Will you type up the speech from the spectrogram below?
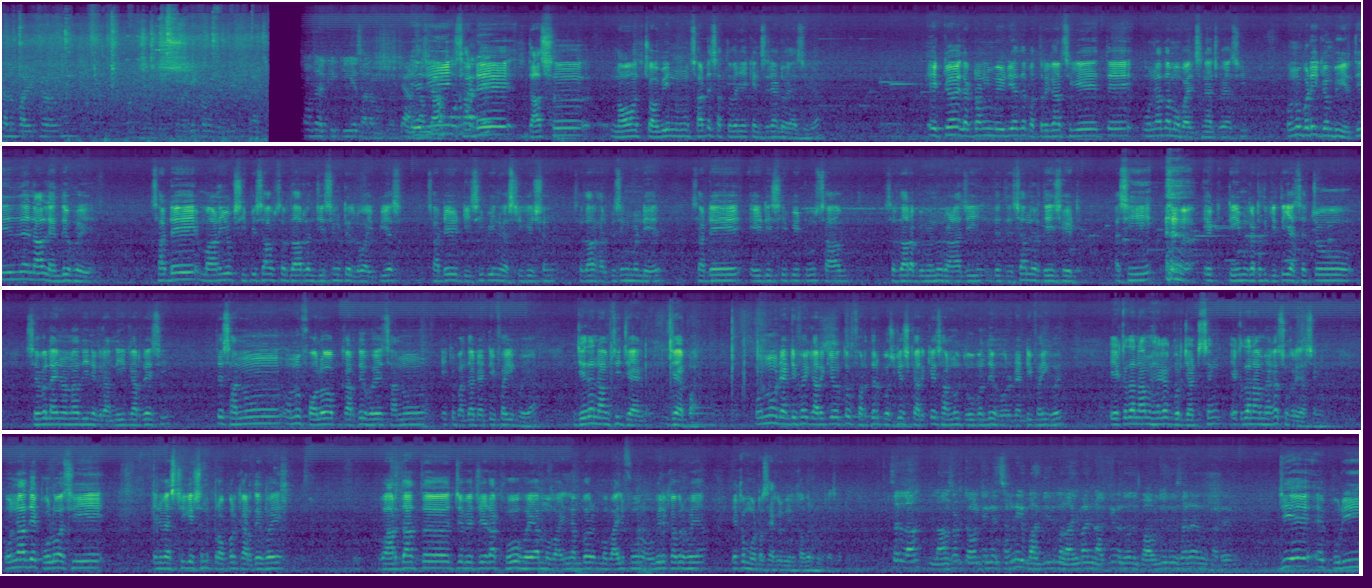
ਕੱਲ ਬਾਈਕ ਕਰਾਉਣਾ ਉਹਦਾ ਕੀ ਕੀ ਹੈ ਸਾਰਾ ਇਹ ਜੀ ਸਾਡੇ 10 9 24 ਨੂੰ 7:30 ਵਜੇ ਇੱਕ ਇਨਸੀਡੈਂਟ ਹੋਇਆ ਸੀਗਾ। ਇੱਕ ਇਲੈਕਟ੍ਰੋਨਿਕ ਮੀਡੀਆ ਦੇ ਪੱਤਰਕਾਰ ਸੀਗੇ ਤੇ ਉਹਨਾਂ ਦਾ ਮੋਬਾਈਲ ਸਨੈਚ ਹੋਇਆ ਸੀ। ਉਹਨੂੰ ਬੜੀ ਗੰਭੀਰਤੀ ਦੇ ਨਾਲ ਲੈਂਦੇ ਹੋਏ ਸਾਡੇ ਮਾਨਯੋਗ ਸੀਪੀ ਸਾਹਿਬ ਸਰਦਾਰ ਰਣਜੀਤ ਸਿੰਘ ਢਿੱਲੋਂ ਆਈਪੀਐਸ ਸਾਡੇ ਡੀਸੀਪੀ ਇਨਵੈਸਟੀਗੇਸ਼ਨ ਸਰਦਾਰ ਹਰਪ੍ਰੀਤ ਸਿੰਘ ਮੰਡੇਰ ਸਾਡੇ ਏਡੀਸੀਪੀ 2 ਸਾਹਿਬ ਸਰਦਾਰ ਅਭਿਮਨੂ ਰਾਣਾ ਜੀ ਦੇ ਦਿਸ਼ਾ ਨਿਰਦੇਸ਼ ਹੇਠ ਅਸੀਂ ਇੱਕ ਟੀਮ ਗਠਿਤ ਕੀਤੀ ਐਸਐਚਓ ਸਿਵਲ ਲਾਈਨ ਉਹਨਾਂ ਦੀ ਨਿਗਰਾਨੀ ਕਰ ਰਹੇ ਸੀ ਤੇ ਸਾਨੂੰ ਉਹਨੂੰ ਫਾਲੋ ਅਪ ਕਰਦੇ ਹੋਏ ਸਾਨੂੰ ਇੱਕ ਬੰਦਾ ਆਇਡੈਂਟੀਫਾਈ ਹੋਇਆ, ਜਿਹਦਾ ਨਾਮ ਸੀ ਜੈ, ਜੈਪਾਲ। ਉਹਨੂੰ ਆਇਡੈਂਟੀਫਾਈ ਕਰਕੇ ਉਹ ਤੋਂ ਫਰਦਰ ਪੁੱਛਗਿੱਛ ਕਰਕੇ ਸਾਨੂੰ ਦੋ ਬੰਦੇ ਹੋਰ ਆਇਡੈਂਟੀਫਾਈ ਹੋਏ। ਇੱਕ ਦਾ ਨਾਮ ਹੈਗਾ ਗੁਰਜੰਟ ਸਿੰਘ, ਇੱਕ ਦਾ ਨਾਮ ਹੈਗਾ ਸੁਖਰਿਆ ਸਿੰਘ। ਉਹਨਾਂ ਦੇ ਕੋਲੋਂ ਅਸੀਂ ਇਨਵੈਸਟੀਗੇਸ਼ਨ ਪ੍ਰੋਪਰ ਕਰਦੇ ਹੋਏ ਵਾਰਦਾਤ ਦੇ ਵਿੱਚ ਜਿਹੜਾ ਖੋਹ ਹੋਇਆ ਮੋਬਾਈਲ ਨੰਬਰ ਮੋਬਾਈਲ ਫੋਨ ਉਹ ਵੀ ਰਿਕਵਰ ਹੋਇਆ ਇੱਕ ਮੋਟਰਸਾਈਕਲ ਵੀ ਰਿਕਵਰ ਹੋ ਗਿਆ ਸਾਡੇ ਸਰ ਲਾਂਸਰ ਚੌਂਕ ਕਿੰਨੇ ਸੰਘਣੀ ਆਬਾਦੀ ਦੇ ਮੁਲਾਜ਼ਮਾਂ ਦੀ ਨਾਕੀ ਹੁੰਦੇ ਉਹਦੇ ਬਾਵਜੂਦ ਵੀ ਸਰ ਸਾਡੇ ਜੀ ਇਹ ਇਹ ਪੂਰੀ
